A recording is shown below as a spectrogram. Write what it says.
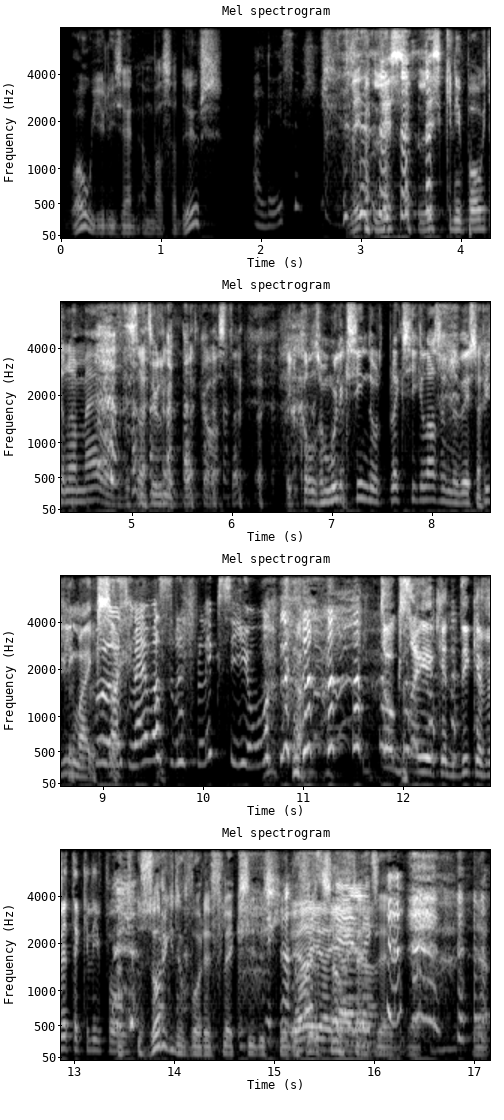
wow, jullie zijn ambassadeurs. Liz, Liz, Liz knipoogde naar mij, want het is natuurlijk een podcast. Hè. Ik kon ze moeilijk zien door het plexiglas en de weerspiegeling, maar ik zag, Volgens mij was het reflectie gewoon. toch zag ik een dikke vette knipoog. Zorgde voor reflectie misschien. Ja, ja, ja, ja.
